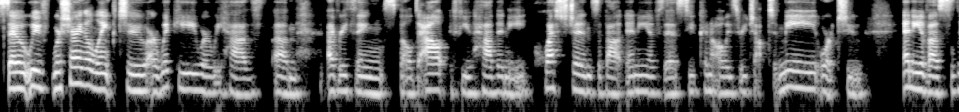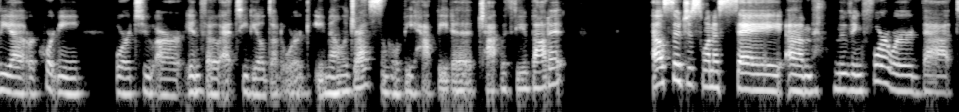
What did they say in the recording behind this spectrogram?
So we've, we're sharing a link to our wiki where we have um, everything spelled out. If you have any questions about any of this, you can always reach out to me or to any of us, Leah or Courtney, or to our info at tdl.org email address, and we'll be happy to chat with you about it. I also just want to say, um, moving forward, that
